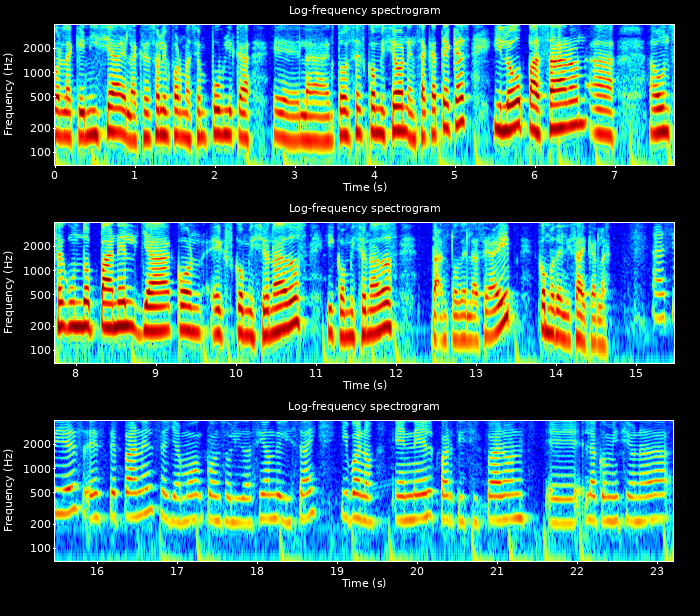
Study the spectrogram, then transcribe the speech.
con la que inicia el acceso a la información pública eh, la entonces comisión en Zacatecas y luego pasaron a, a un segundo panel ya con excomisionados y comisionados tanto de la CAIP como del ISAI, Carla. Así es, este panel se llamó Consolidación del ISAI y bueno, en él participaron eh, la comisionada,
